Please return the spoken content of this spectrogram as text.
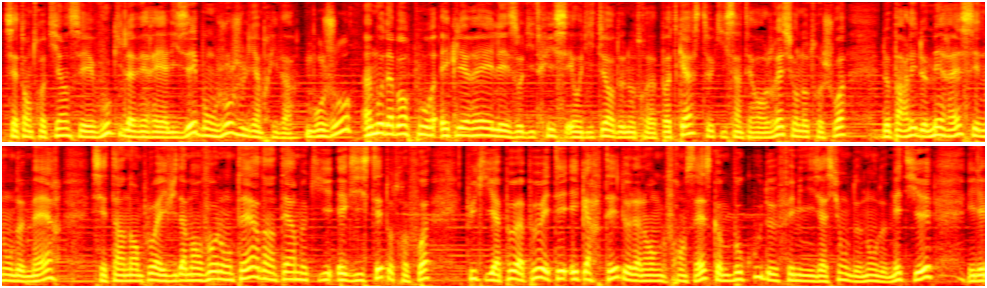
Cet entretien, c'est vous qui l'avez réalisé. Bonjour Julien Privat. Bonjour. Un mot d'abord pour éclairer les auditrices et auditeurs de notre podcast qui s'interrogeraient sur notre choix de parler de mairesse et non de maire. C'est un emploi évidemment volontaire d'un terme qui existait autrefois, puis qui a peu à peu été écarté de la langue française, comme beaucoup de féminisation de noms de métiers. Il est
